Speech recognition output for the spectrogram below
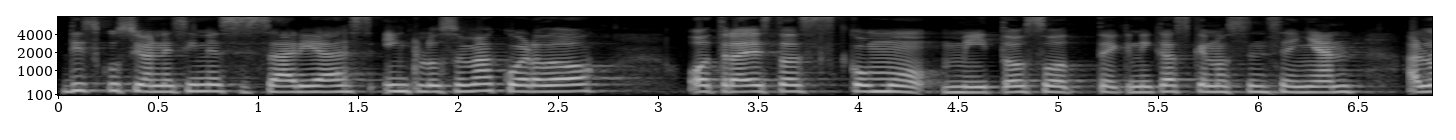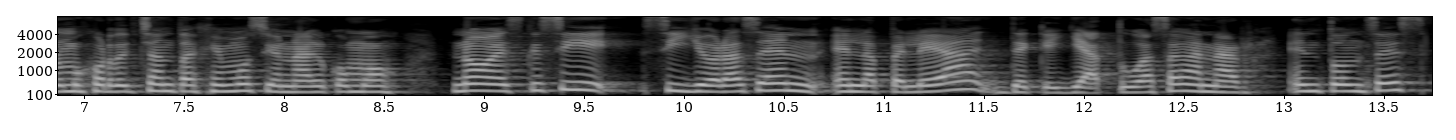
discusiones innecesarias. Incluso me acuerdo otra de estas como mitos o técnicas que nos enseñan a lo mejor de chantaje emocional como, no, es que si, si lloras en, en la pelea, de que ya tú vas a ganar. Entonces,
